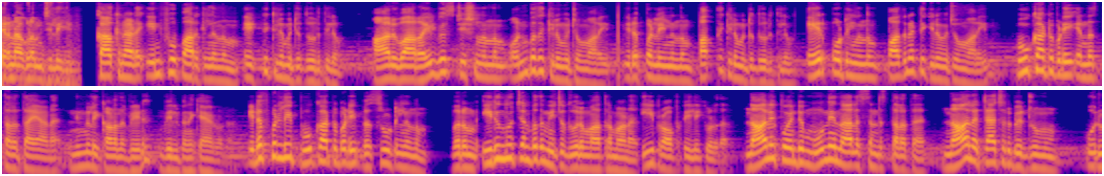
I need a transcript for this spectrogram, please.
എറണാകുളം ജില്ലയിൽ കാക്കനാട് ഇൻഫോ പാർക്കിൽ നിന്നും എട്ട് കിലോമീറ്റർ ദൂരത്തിലും ആലുവ റെയിൽവേ സ്റ്റേഷനിൽ നിന്നും ഒൻപത് കിലോമീറ്റർ മാറിയും ഇടപ്പള്ളിയിൽ നിന്നും പത്ത് കിലോമീറ്റർ ദൂരത്തിലും എയർപോർട്ടിൽ നിന്നും പതിനെട്ട് കിലോമീറ്റർ മാറിയും പൂക്കാട്ടുപടി എന്ന സ്ഥലത്തായാണ് നിങ്ങൾ ഈ കാണുന്ന വീട് വിൽപ്പനയ്ക്കായുള്ളത്. ഇടപ്പള്ളി പൂക്കാട്ടുപടി ബസ് റൂട്ടിൽ നിന്നും വെറും ഇരുന്നൂറ്റമ്പത് മീറ്റർ ദൂരം മാത്രമാണ് ഈ പ്രോപ്പർട്ടിയിലേക്കുള്ളത് നാല് പോയിന്റ് മൂന്ന് നാല് സെന്റ് സ്ഥലത്ത് നാല് അറ്റാച്ച്ഡ് ബെഡ്റൂമും ഒരു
